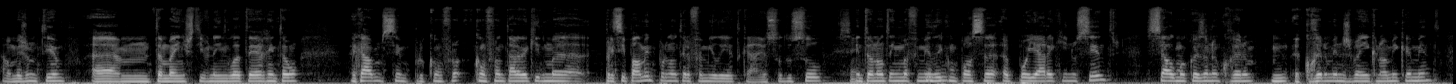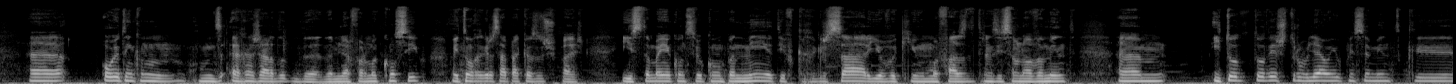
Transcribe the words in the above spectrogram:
ao mesmo tempo. Ahm, também estive na Inglaterra, então acabo-me sempre por confro- confrontar daqui de uma. principalmente por não ter a família de cá. Eu sou do Sul, Sim. então não tenho uma família que me possa apoiar aqui no centro se alguma coisa não correr, a correr menos bem economicamente. Ah, ou eu tenho que me, me arranjar de- de- da melhor forma que consigo, ou então regressar para a casa dos pais. E isso também aconteceu com a pandemia, tive que regressar e houve aqui uma fase de transição novamente. Ahm, e todo, todo este turbilhão e o pensamento que.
